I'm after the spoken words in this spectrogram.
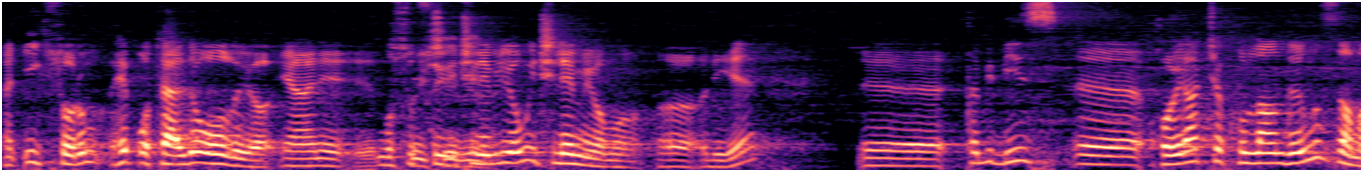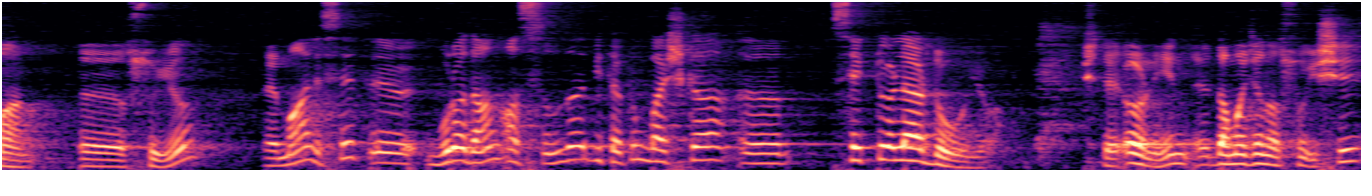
hani ilk sorum hep otelde o oluyor. Yani e, musluk suyu içilebiliyor. içilebiliyor mu, içilemiyor mu e, diye. E, tabii biz e, hoyratça kullandığımız zaman e, suyu e, maalesef e, buradan aslında bir takım başka e, sektörler doğuyor. İşte örneğin e, damacana su işi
